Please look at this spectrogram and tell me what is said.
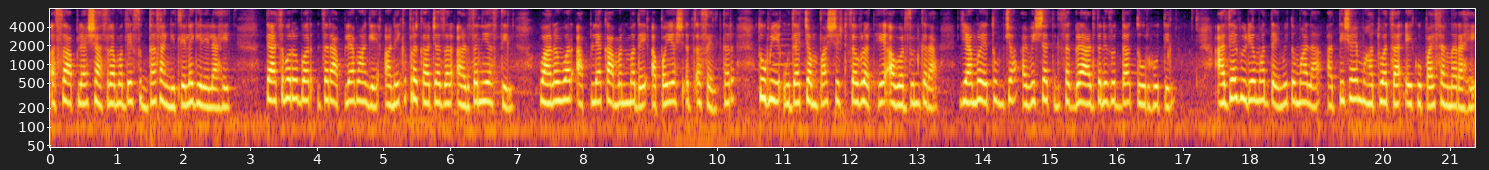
असं आपल्या शास्त्रामध्ये सुद्धा सांगितलेलं गेलेलं आहे. त्याचबरोबर जर आपल्या मागे अनेक प्रकारच्या जर अडचणी असतील वारंवार आपल्या कामांमध्ये अपयश येत असेल तर तुम्ही उद्या चंपाषष्ठीचं व्रत हे आवर्जून करा. यामुळे तुमच्या आयुष्यातील सगळ्या अडचणीसुद्धा दूर होतील. आज या व्हिडिओमध्ये मी तुम्हाला अतिशय महत्त्वाचा एक उपाय सांगणार आहे.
